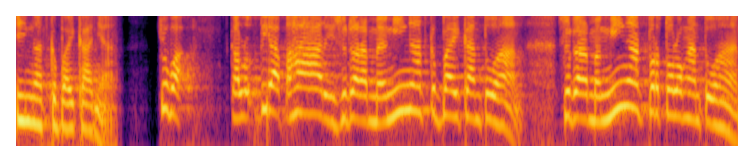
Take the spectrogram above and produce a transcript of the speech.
Ingat kebaikannya. Coba kalau tiap hari saudara mengingat kebaikan Tuhan, saudara mengingat pertolongan Tuhan,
